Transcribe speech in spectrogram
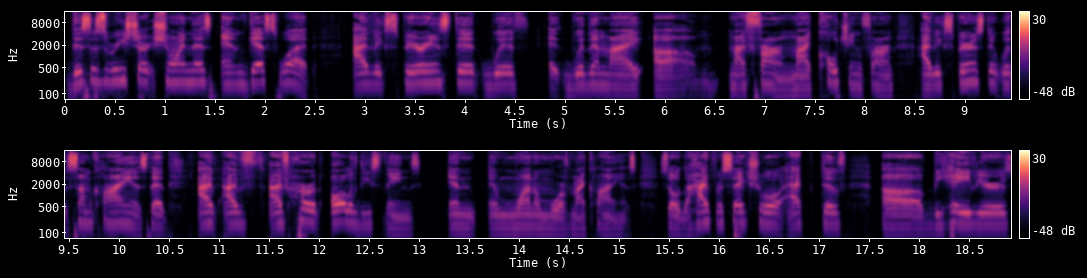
this is research showing this and guess what I've experienced it with within my um my firm, my coaching firm. I've experienced it with some clients that I've I've I've heard all of these things in in one or more of my clients. So the hypersexual active uh, behaviors,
